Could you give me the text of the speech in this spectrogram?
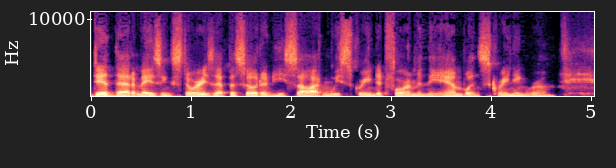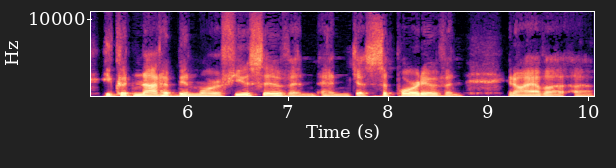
did that amazing stories episode and he saw it and we screened it for him in the Amblin screening room, he could not have been more effusive and and just supportive. And you know I have a, a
